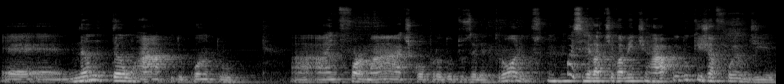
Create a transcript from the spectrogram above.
é, é, não tão rápido quanto a, a informática ou produtos eletrônicos, mas relativamente rápido do que já foi um dia.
